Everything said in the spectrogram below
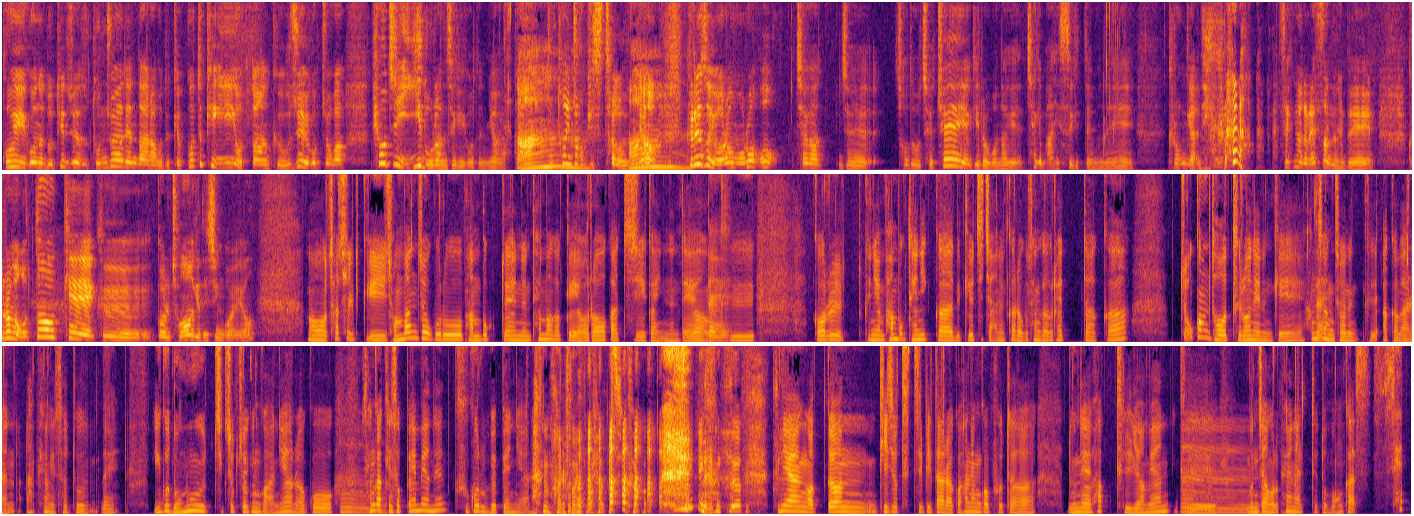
거의 이거는 노티드에서 돈 줘야 된다라고 느꼈고 특히 이 어떤 그 우주의 일곱 조각 표지 이 노란색이거든요. 약간 아~ 좀 톤이 조금 비슷하거든요. 아~ 그래서 여러모로 어 제가 이제 저도 제 최애 얘기를 워낙에 책에 많이 쓰기 때문에 그런 게 아닌가 생각을 했었는데 그러면 어떻게 그걸 정하게 되신 거예요? 어, 사실 이 전반적으로 반복되는 테마가 꽤 여러 가지가 있는데요. 네. 그거를 그냥 반복되니까 느껴지지 않을까라고 생각을 했다가 조금 더 드러내는 게 항상 네. 저는 그 아까 말한 하평에서도 네. 이거 너무 직접적인 거 아니야라고 음. 생각해서 빼면은 그거를 왜 뺐냐라는 말을 많이 들어가지고 이것도 그냥 어떤 디저트 집이다라고 하는 것보다 눈에 확 들려면 그 음. 문장으로 표현할 때도 뭔가 셋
